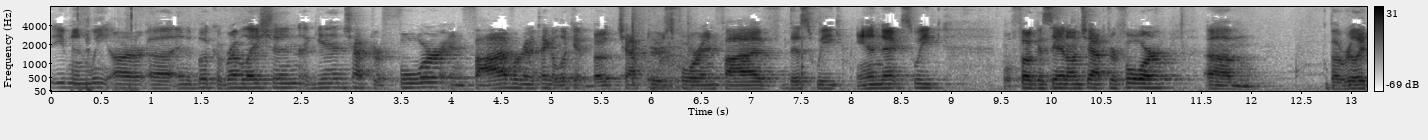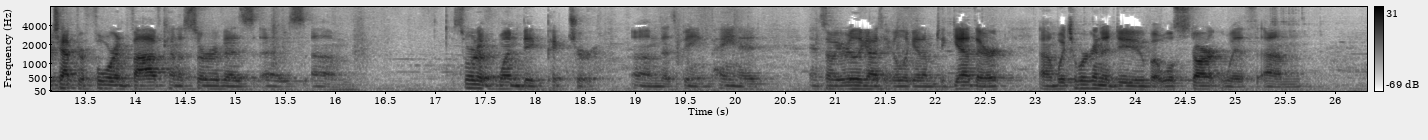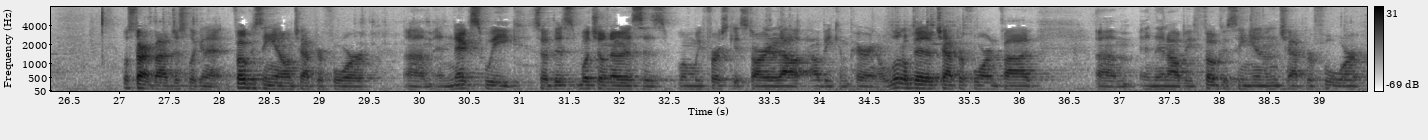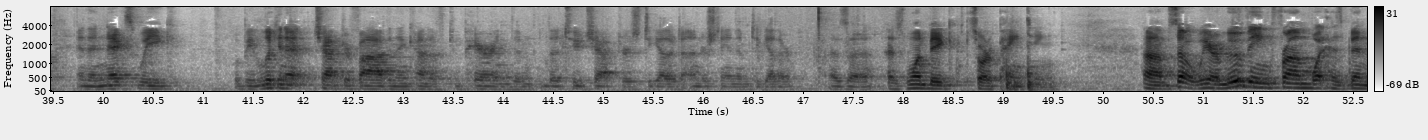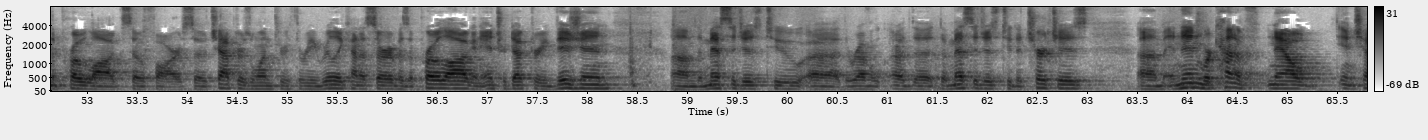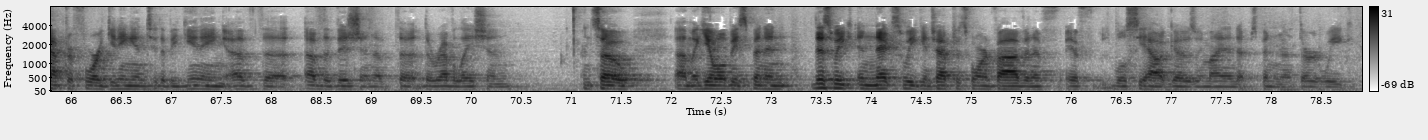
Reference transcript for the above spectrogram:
This evening we are uh, in the book of Revelation, again, chapter 4 and 5. We're going to take a look at both chapters 4 and 5 this week and next week. We'll focus in on chapter 4, um, but really, chapter 4 and 5 kind of serve as, as um, sort of one big picture um, that's being painted. And so we really got to take a look at them together, um, which we're going to do, but we'll start with. Um, we'll start by just looking at focusing in on chapter 4 um, and next week, so this what you'll notice is when we first get started out, I'll be comparing a little bit of chapter four and five, um, and then I'll be focusing in on chapter four, and then next week we'll be looking at chapter five and then kind of comparing them, the two chapters together to understand them together as a as one big sort of painting. Um, so we are moving from what has been the prologue so far. So chapters one through three really kind of serve as a prologue, an introductory vision um, the messages to uh, the, revel- or the the messages to the churches, um, and then we're kind of now in chapter four, getting into the beginning of the of the vision of the the revelation, and so. Um, again, we'll be spending this week and next week in chapters four and five, and if, if we'll see how it goes, we might end up spending a third week.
